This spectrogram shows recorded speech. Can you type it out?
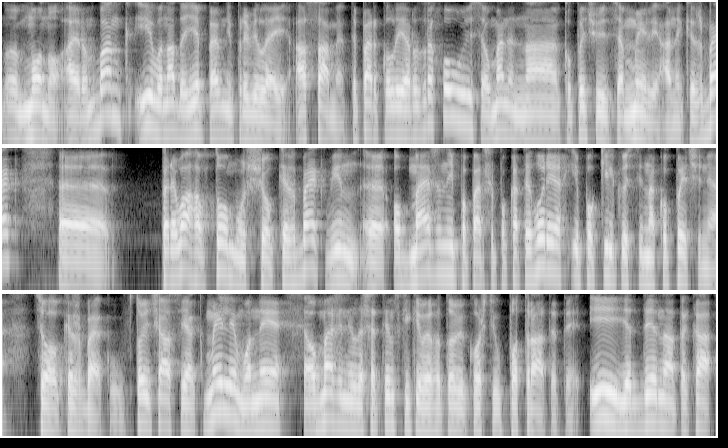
Моно Iron Bank, і вона дає певні привілеї. А саме, тепер, коли я розраховуюся, у мене накопичуються милі, а не кешбек. Е, Перевага в тому, що кешбек він е, обмежений, по-перше, по категоріях і по кількості накопичення цього кешбеку. В той час, як милі, вони обмежені лише тим, скільки ви готові коштів потратити. І єдина така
